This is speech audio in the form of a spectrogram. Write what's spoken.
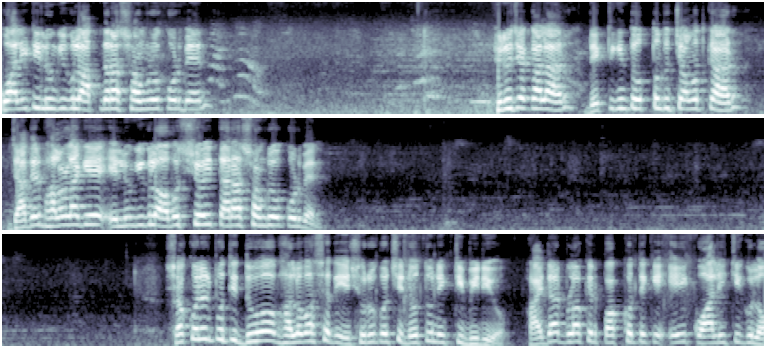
কোয়ালিটি লুঙ্গিগুলো আপনারা সংগ্রহ করবেন। ফিরোজা কালার, দেখতে কিন্তু অত্যন্ত চমৎকার। যাদের ভালো লাগে এই লুঙ্গিগুলো অবশ্যই তারা সংগ্রহ করবেন। সকলের প্রতি দুয়া ভালোবাসা দিয়ে শুরু করছি নতুন একটি ভিডিও। হায়দার ব্লকের পক্ষ থেকে এই কোয়ালিটিগুলো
